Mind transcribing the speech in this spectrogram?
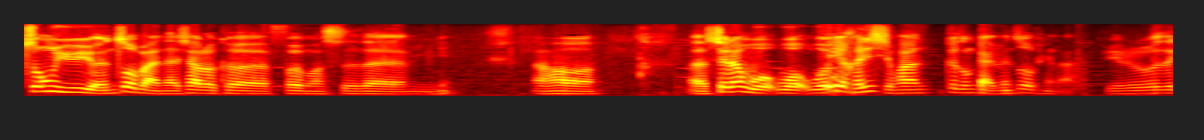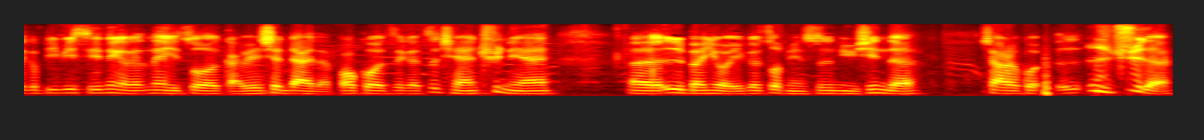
忠于原作版的夏洛克福尔摩斯的迷，然后，呃，虽然我我我也很喜欢各种改编作品了，比如这个 BBC 那个那一座改编现代的，包括这个之前去年，呃，日本有一个作品是女性的夏洛克，呃，日剧的，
